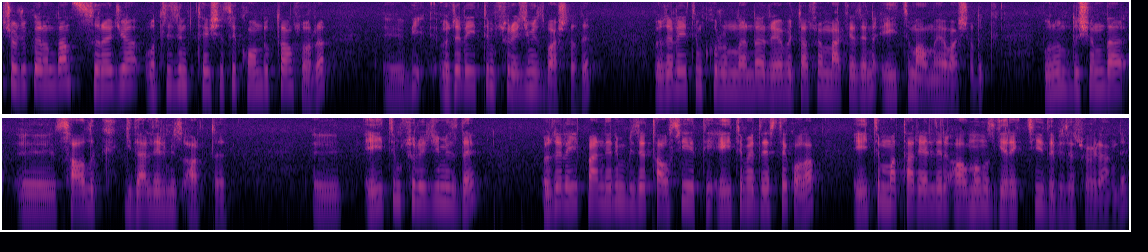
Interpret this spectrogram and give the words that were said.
Çocuklarımdan sıraca otizm teşhisi konduktan sonra e, bir özel eğitim sürecimiz başladı. Özel eğitim kurumlarında, rehabilitasyon merkezlerinde eğitim almaya başladık. Bunun dışında e, sağlık giderlerimiz arttı. E, eğitim sürecimizde özel eğitmenlerin bize tavsiye ettiği eğitime destek olan eğitim materyalleri almamız gerektiği de bize söylendi.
